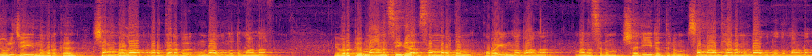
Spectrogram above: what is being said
ജോലി ചെയ്യുന്നവർക്ക് ശമ്പള വർധനവ് ഉണ്ടാകുന്നതുമാണ് ഇവർക്ക് മാനസിക സമ്മർദ്ദം കുറയുന്നതാണ്. മനസ്സിനും ശരീരത്തിനും സമാധാനമുണ്ടാകുന്നതുമാണ്.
